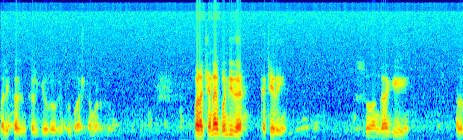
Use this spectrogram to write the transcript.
ಮಲ್ಲಿಕಾರ್ಜುನ್ ಖರ್ಗೆ ಅವರು ಅವರಿಬ್ರು ಭಾಷಣ ಮಾಡಿದ್ರು. ಬಹಳ ಚೆನ್ನಾಗಿ ಬಂದಿದೆ ಕಚೇರಿ. ಸೊ ಹಂಗಾಗಿ ಅದರ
